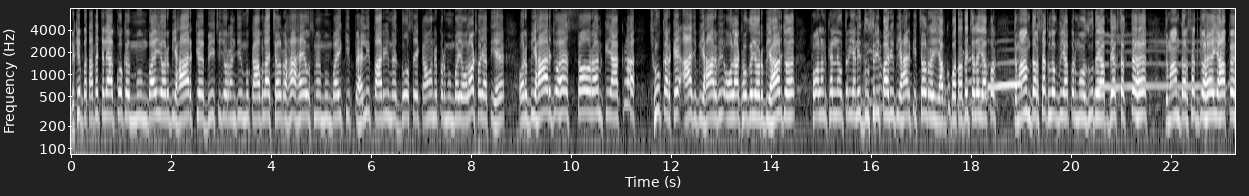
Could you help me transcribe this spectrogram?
देखिए, बताते चले आपको कि मुंबई और बिहार के बीच जो रणजी मुकाबला चल रहा है, उसमें मुंबई की पहली पारी में दो सौ इक्यावन पर मुंबई ऑल आउट हो जाती है और बिहार जो है सौ रन की आंकड़ा छू करके आज बिहार भी ऑल आउट हो गई और बिहार जो है फॉलन खेलने उतरी, यानी दूसरी पारी बिहार की चल रही है। आपको बताते चले, यहाँ पर तमाम दर्शक लोग भी यहाँ पर मौजूद है, आप देख सकते हैं, तमाम दर्शक जो है यहाँ पे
